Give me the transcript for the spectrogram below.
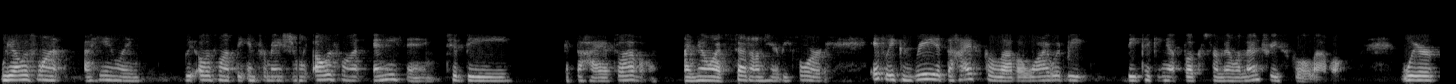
We always want a healing, we always want the information, we always want anything to be at the highest level. I know I've said on here before, if we can read at the high school level, why would we be picking up books from elementary school level. We're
